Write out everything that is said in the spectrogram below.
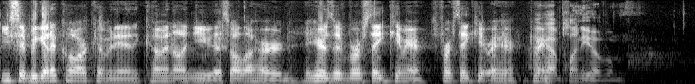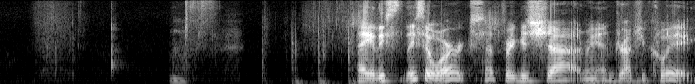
you said we got a car coming in, coming on you. That's all I heard. Here's a first aid. Come here. First aid kit right here. Come I here. got plenty of them. Hmm. Hey, at least at least it works. That's a pretty good shot, man. Drops you quick.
